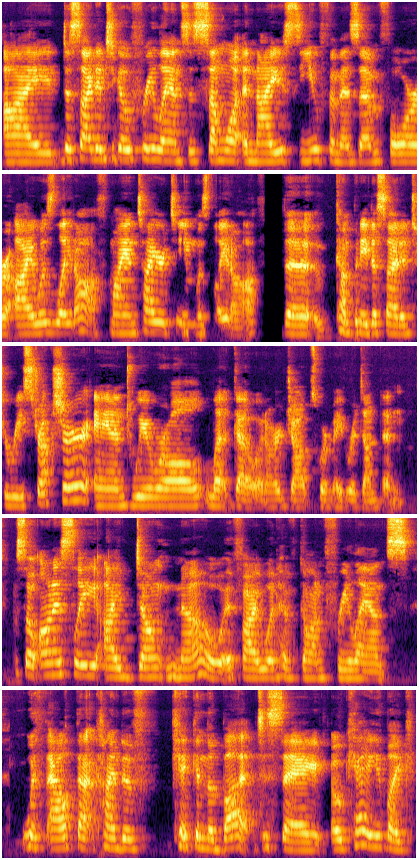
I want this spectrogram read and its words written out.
I decided to go freelance is somewhat a nice euphemism for I was laid off. My entire team was laid off the company decided to restructure and we were all let go and our jobs were made redundant. So honestly, I don't know if I would have gone freelance without that kind of kick in the butt to say, okay, like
